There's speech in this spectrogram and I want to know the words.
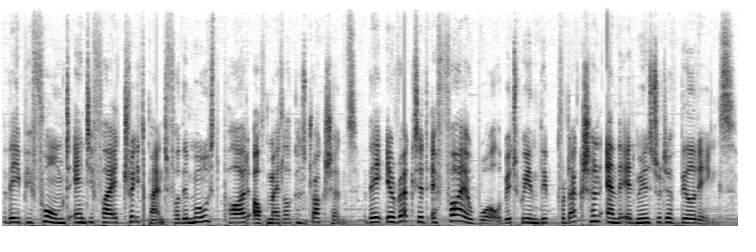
They performed anti-fire treatment for the most part of metal constructions. They erected a firewall between the production and the administrative buildings.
